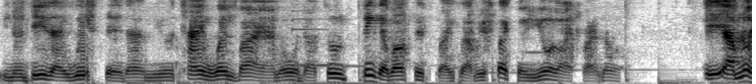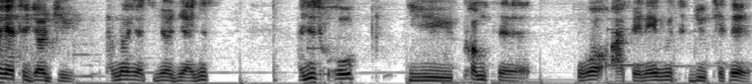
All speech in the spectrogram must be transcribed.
you know, days I wasted and you know, time went by and all that. So think about it like that. Reflect on your life right now. Eh, I'm not here to judge you. I'm not here to judge you. I just, I just hope you come to what I've been able to do today.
